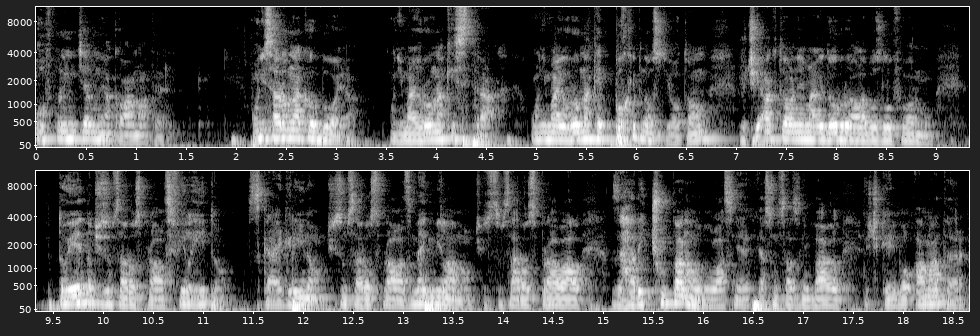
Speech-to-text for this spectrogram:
ovplyvniteľní ako amatéri. Oni sa rovnako boja, oni majú rovnaký strach, oni majú rovnaké pochybnosti o tom, že či aktuálne majú dobrú alebo zlú formu. To je jedno, či som sa rozprával s Phil Hitom, s Kai Greenom, či som sa rozprával s Macmillanom, či som sa rozprával s Harry Čupanom, lebo vlastne ja som sa s ním bavil ešte keď bol amatér.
